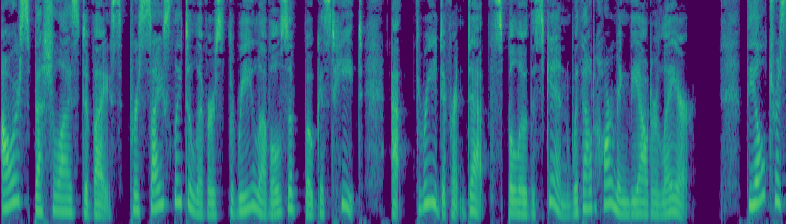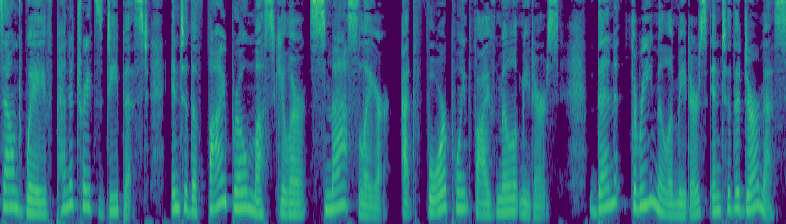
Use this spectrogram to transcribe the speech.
Our specialized device precisely delivers three levels of focused heat at three different depths below the skin without harming the outer layer. The ultrasound wave penetrates deepest into the fibromuscular SMAS layer at 4.5 millimeters, then 3 millimeters into the dermis,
